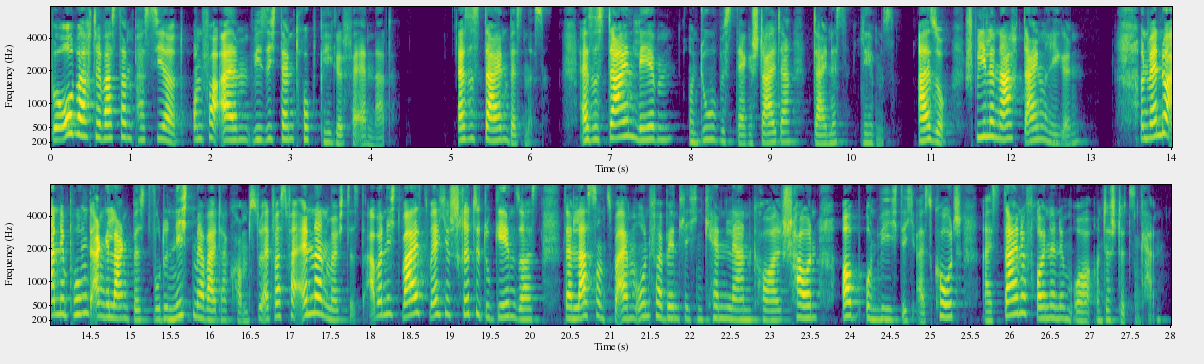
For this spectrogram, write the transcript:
Beobachte, was dann passiert und vor allem, wie sich dein Druckpegel verändert. Es ist dein Business. Es ist dein Leben und du bist der Gestalter deines Lebens. Also, spiele nach deinen Regeln. Und wenn du an dem Punkt angelangt bist, wo du nicht mehr weiterkommst, du etwas verändern möchtest, aber nicht weißt, welche Schritte du gehen sollst, dann lass uns bei einem unverbindlichen Kennenlernen-Call schauen, ob und wie ich dich als Coach, als deine Freundin im Ohr unterstützen kann.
